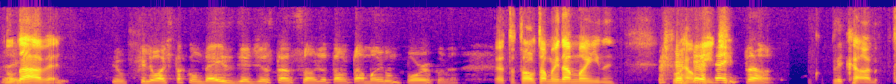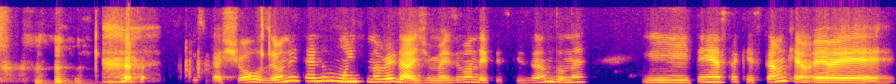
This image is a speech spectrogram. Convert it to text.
Não é, dá, velho. E o filhote tá com 10 dias de gestação, já tá o tamanho de um porco, né? É total o tamanho da mãe, né? Tipo, realmente. então. É complicado. Os cachorros, eu não entendo muito, na verdade, mas eu andei pesquisando, né? E tem essa questão que é, é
